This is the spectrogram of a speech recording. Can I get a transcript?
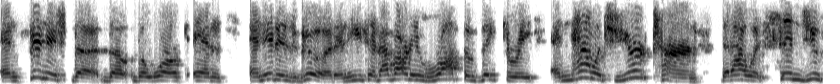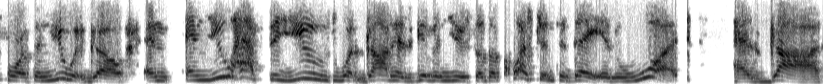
and finished the, the, the work, and and it is good. And He said, I've already wrought the victory, and now it's your turn that I would send you forth, and you would go, and and you have to use what God has given you. So the question today is, what has God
